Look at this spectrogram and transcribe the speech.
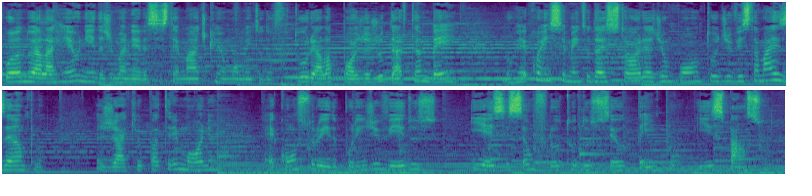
quando ela é reunida de maneira sistemática em um momento do futuro, ela pode ajudar também no reconhecimento da história de um ponto de vista mais amplo, já que o patrimônio é construído por indivíduos e esses são fruto do seu tempo e espaço.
